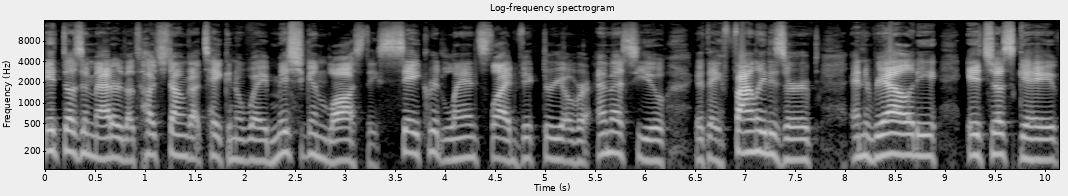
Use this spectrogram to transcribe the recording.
it doesn't matter. The touchdown got taken away. Michigan lost a sacred landslide victory over MSU that they finally deserved. And in reality, it just gave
